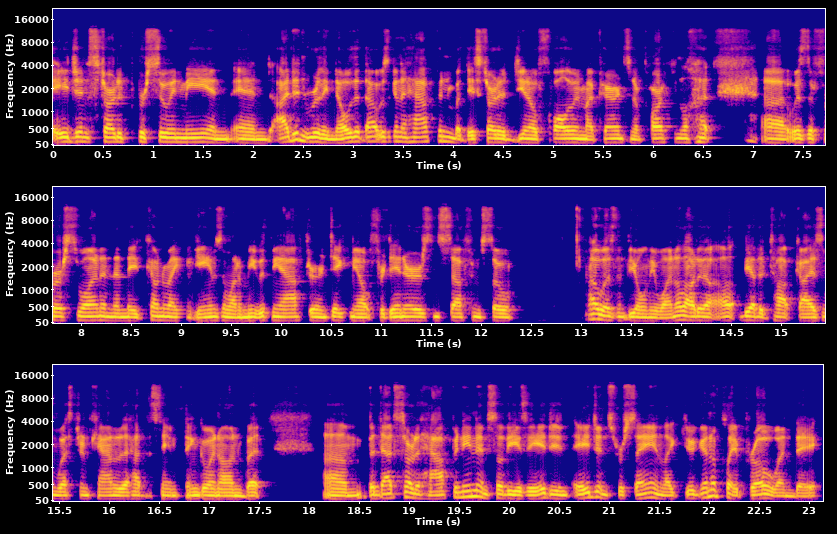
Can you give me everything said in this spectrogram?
agents started pursuing me and and I didn't really know that that was going to happen but they started you know following my parents in a parking lot uh, was the first one. And then they'd come to my games and want to meet with me after and take me out for dinners and stuff. And so I wasn't the only one. A lot of the, the other top guys in Western Canada had the same thing going on but um, but that started happening. And so these agent, agents were saying like you're going to play pro one day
